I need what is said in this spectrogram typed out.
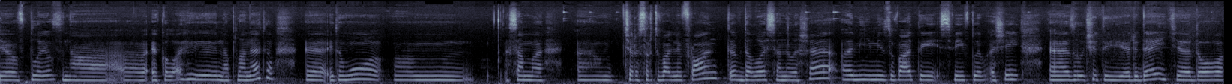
е, вплив на е, екологію, на планету, Е, і тому ем, саме ем, через сортувальний фронт вдалося не лише е, мінімізувати свій вплив, а ще й е, залучити людей е, до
